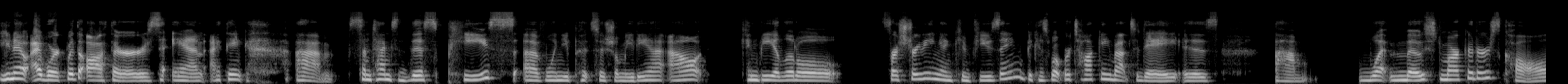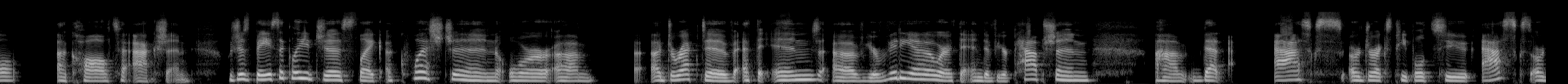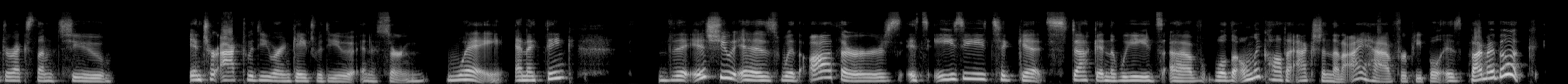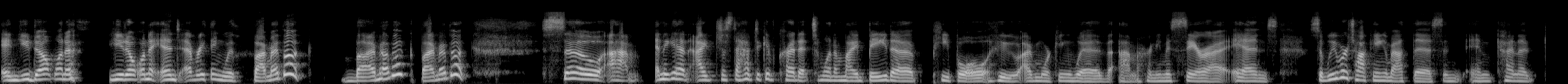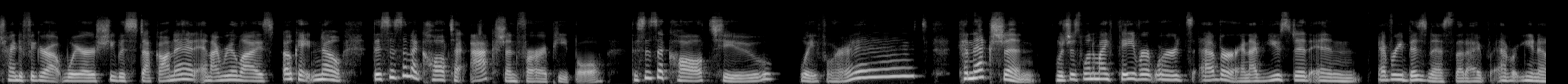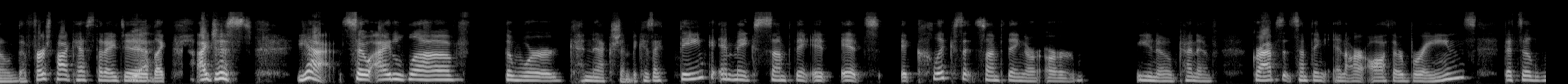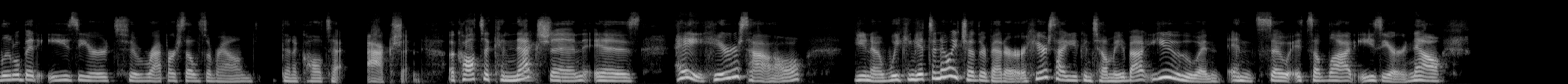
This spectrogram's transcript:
you know, I work with authors and I think um sometimes this piece of when you put social media out can be a little frustrating and confusing because what we're talking about today is um what most marketers call a call to action, which is basically just like a question or um, a directive at the end of your video or at the end of your caption um, that asks or directs people to asks or directs them to interact with you or engage with you in a certain way. And I think the issue is with authors, it's easy to get stuck in the weeds of, well, the only call to action that I have for people is buy my book. And you don't want to, you don't want to end everything with buy my book, buy my book, buy my book. So, um, and again, I just have to give credit to one of my beta people who I'm working with. Um, her name is Sarah. And so we were talking about this and, and kind of trying to figure out where she was stuck on it. And I realized, okay, no, this isn't a call to action for our people. This is a call to wait for it connection which is one of my favorite words ever and i've used it in every business that i've ever you know the first podcast that i did yeah. like i just yeah. So I love the word connection because I think it makes something it it's it clicks at something or or you know kind of grabs at something in our author brains that's a little bit easier to wrap ourselves around than a call to action. A call to connection is hey, here's how you know we can get to know each other better. Here's how you can tell me about you. And and so it's a lot easier. Now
